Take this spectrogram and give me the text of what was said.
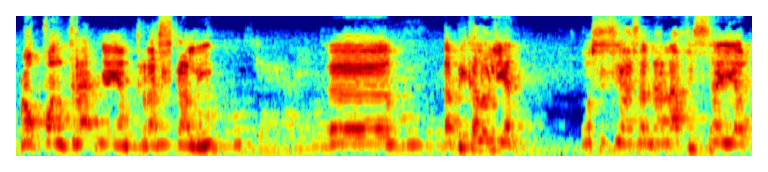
pro kontranya yang keras sekali. Uh, tapi kalau lihat posisi Hasan Hanafi saya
